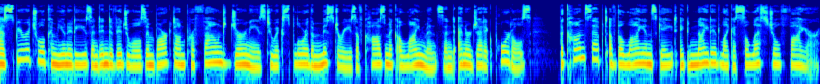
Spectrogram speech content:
As spiritual communities and individuals embarked on profound journeys to explore the mysteries of cosmic alignments and energetic portals, the concept of the Lion's Gate ignited like a celestial fire.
